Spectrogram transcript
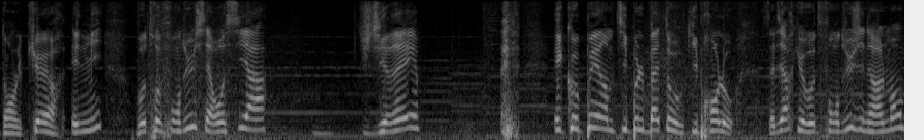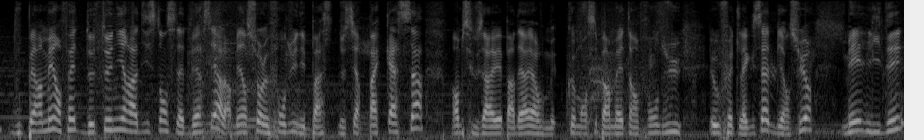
dans le cœur ennemi, votre fondu sert aussi à, je dirais, écoper un petit peu le bateau qui prend l'eau. C'est-à-dire que votre fondu généralement vous permet en fait de tenir à distance l'adversaire. Alors bien sûr le fondu ne sert pas qu'à ça. Par exemple si vous arrivez par derrière vous commencez par mettre un fondu et vous faites la glissade bien sûr. Mais l'idée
